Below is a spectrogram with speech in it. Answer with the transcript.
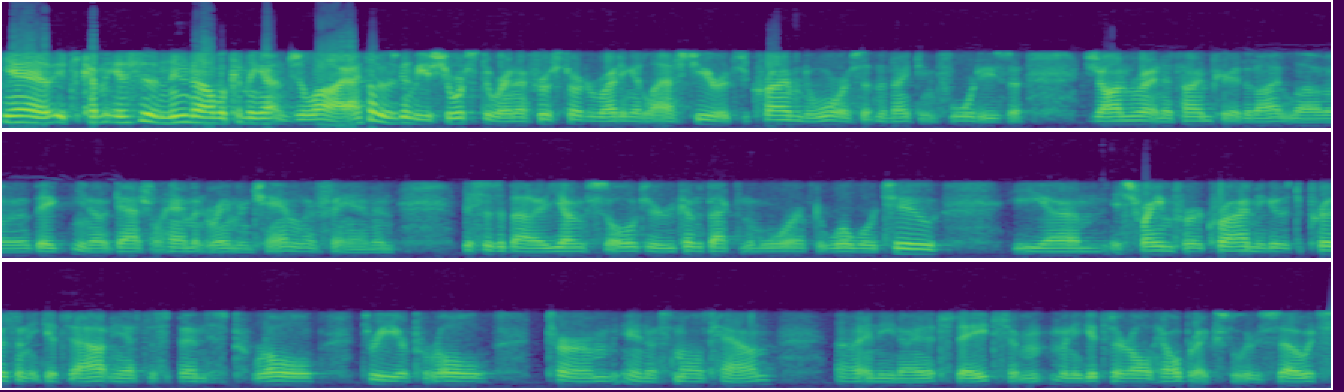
Yeah, it's coming. This is a new novel coming out in July. I thought it was going to be a short story, and I first started writing it last year. It's a crime noir set in the 1940s, a genre and a time period that I love. I'm a big, you know, Dashiell Hammett and Raymond Chandler fan, and this is about a young soldier who comes back from the war after World War II. He um, is framed for a crime. He goes to prison. He gets out, and he has to spend his parole, three-year parole term, in a small town uh, in the United States. And when he gets there, all hell breaks loose. So it's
